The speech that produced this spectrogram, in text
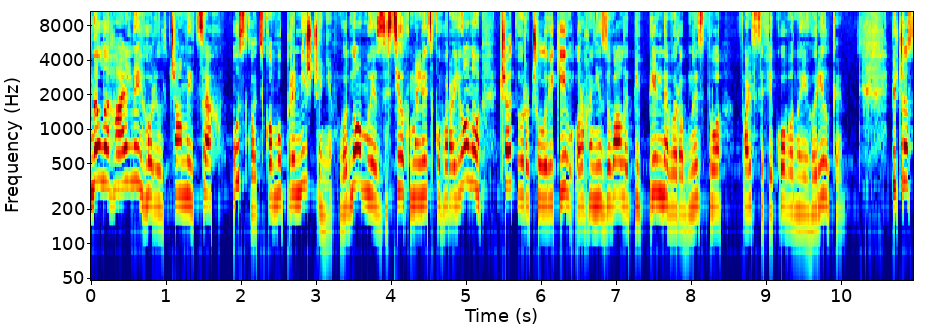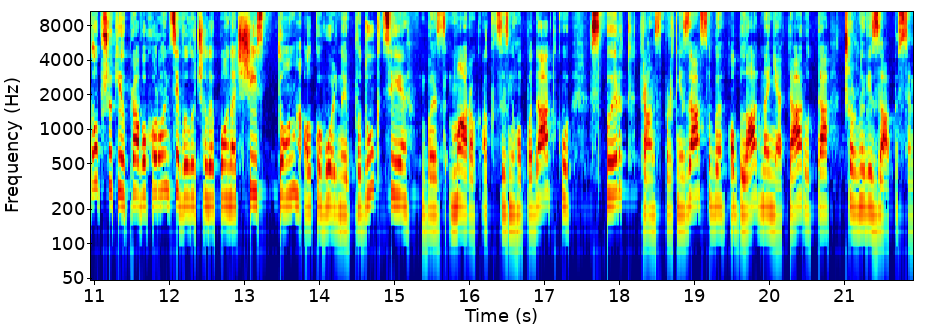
Нелегальний горілчаний цех у складському приміщенні в одному із сіл Хмельницького району четверо чоловіків організували підпільне виробництво фальсифікованої горілки. Під час обшуків правоохоронці вилучили понад 6 тонн алкогольної продукції без марок акцизного податку, спирт, транспортні засоби, обладнання, тару та чорнові записи.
